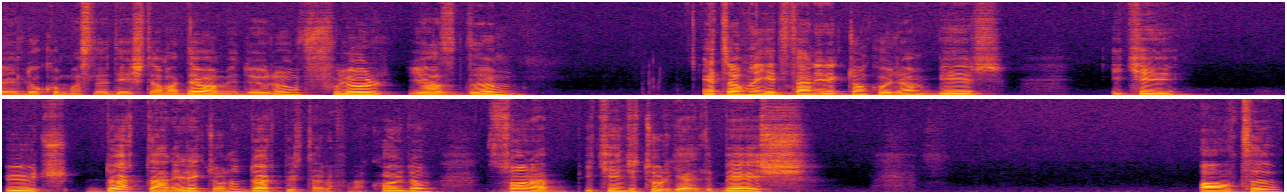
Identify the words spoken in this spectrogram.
el dokunmasıyla değişti ama devam ediyorum. Flor yazdım. Etrafına 7 tane elektron koyacağım. 1, 2, 3, 4 tane elektronu 4 bir tarafına koydum. Sonra ikinci tur geldi. 5, 6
